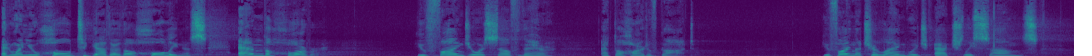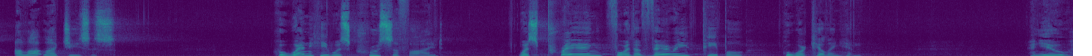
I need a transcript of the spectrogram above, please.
And when you hold together the holiness and the horror, you find yourself there at the heart of God. You find that your language actually sounds a lot like Jesus, who, when he was crucified, was praying for the very people who were killing him. And you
